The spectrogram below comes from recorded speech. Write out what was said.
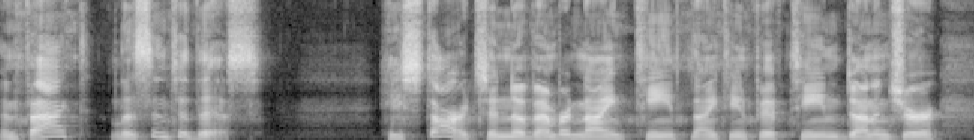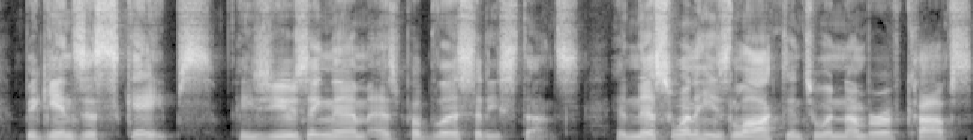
In fact, listen to this. He starts in November 19th, 1915. Dunninger begins escapes. He's using them as publicity stunts. In this one, he's locked into a number of cuffs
